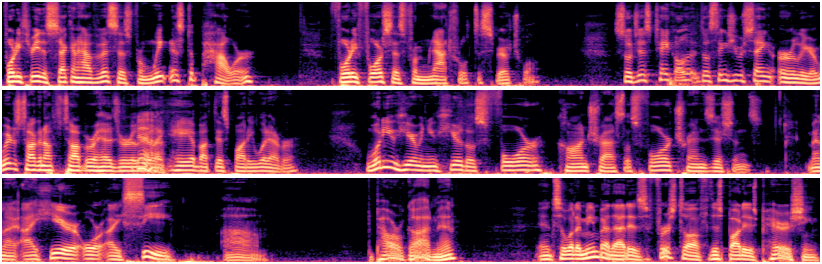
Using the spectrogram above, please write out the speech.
43, the second half of it says from weakness to power. 44 says from natural to spiritual. So just take all those things you were saying earlier. We're just talking off the top of our heads earlier, Yeah. like, hey, about this body, whatever. What do you hear when you hear those four contrasts, those four transitions? Man, I, I hear or I see um, the power of God, man. And so what I mean by that is, first off, this body is perishing,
